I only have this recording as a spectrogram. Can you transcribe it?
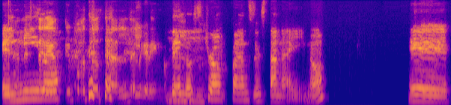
el, el, nido total del gringo. de los Trump fans están ahí, ¿no? Eh,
